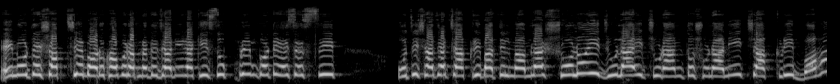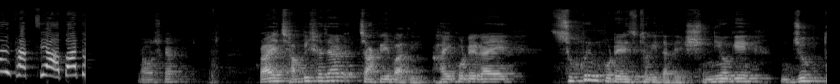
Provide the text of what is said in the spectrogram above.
এই মুহূর্তে সবচেয়ে বড় খবর আপনাদের জানিয়ে রাখি, সুপ্রিম কোর্টে এসএসসি পঁচিশ হাজার চাকরি বাতিল মামলা, ষোলোই জুলাই চূড়ান্ত শুনানি, চাকরি বহাল থাকছে আপাতত নমস্কার। প্রায় ছাব্বিশ হাজার চাকরি বাতিল। হাইকোর্টের রায়ে সুপ্রিম কোর্টের স্থগিতাদেশ। নিয়োগে যুক্ত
